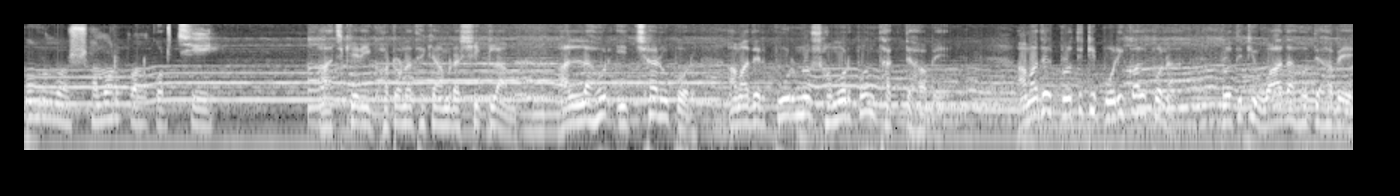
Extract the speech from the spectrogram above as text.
পূর্ণ সমর্পণ করছি। আজকের এই ঘটনা থেকে আমরা শিখলাম, আল্লাহর ইচ্ছার উপর আমাদের পূর্ণ সমর্পণ থাকতে হবে। আমাদের প্রতিটি পরিকল্পনা, প্রতিটি ওয়াদা হতে হবে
